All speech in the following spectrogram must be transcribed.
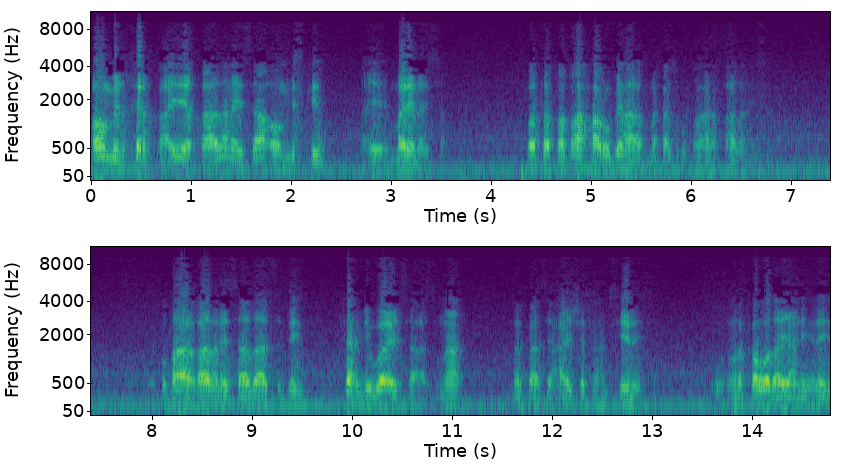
aw min khirqa ayay qaadanaysaa oo miski ayay marinaysaa fatatataharu bihaa markaas ku tahaaro qaadanaysaa ku tahaaro qaadanaysaadaas bay fahmi waayeysaa asmaa markaasay caaisha fahamsiinaysa wuxuuna ka wadaa yani inay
